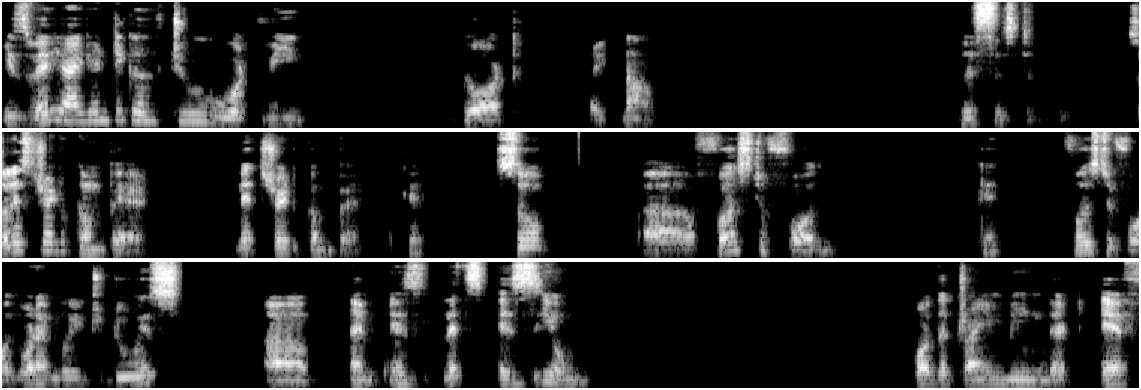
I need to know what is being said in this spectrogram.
is very identical to what we got right now. This system. So let's try to compare. Let's try to compare. Okay. So uh, first of all, okay, first of all, what I'm going to do is, uh, and is let's assume for the time being that f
